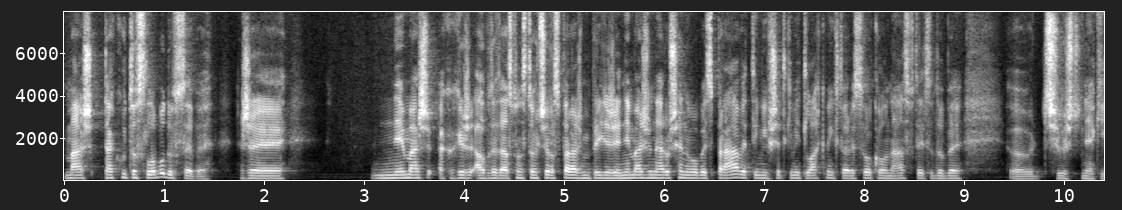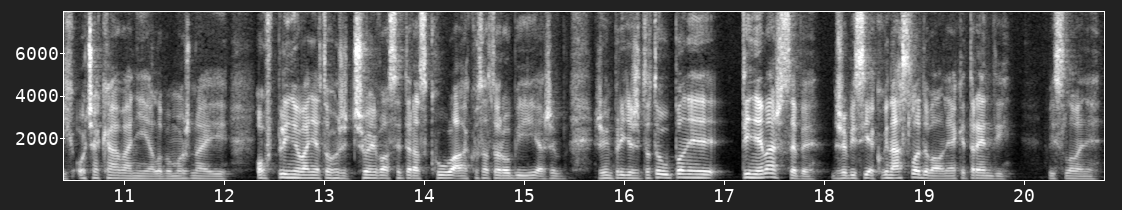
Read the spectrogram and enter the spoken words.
máš takúto slobodu v sebe, že nemáš, ako keďže, alebo teda aspoň z toho, čo rozprávaš, mi príde, že nemáš ju narušenú vôbec práve tými všetkými tlakmi, ktoré sú okolo nás v tejto dobe, e, či už nejakých očakávaní, alebo možno aj ovplyvňovania toho, že čo je vlastne teraz cool a ako sa to robí a že, že mi príde, že toto úplne ty nemáš v sebe, že by si ako nasledoval nejaké trendy vyslovene.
